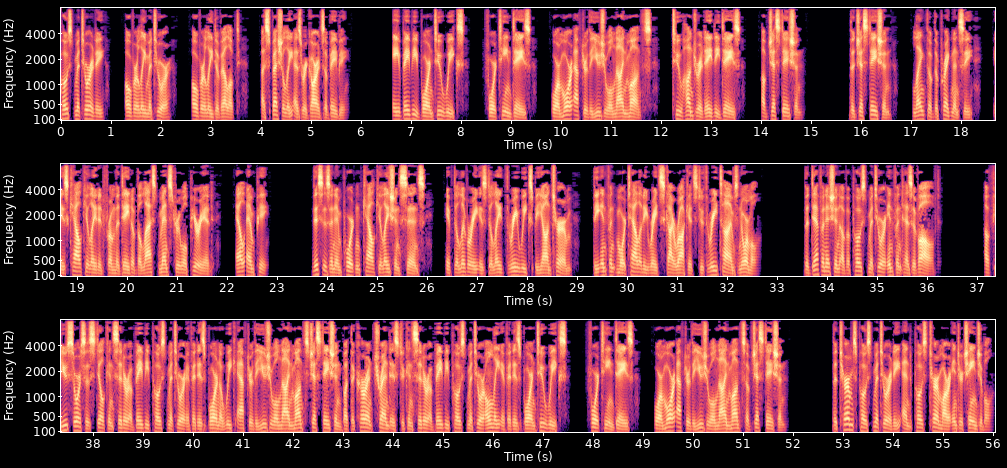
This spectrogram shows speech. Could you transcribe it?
Post-maturity, overly mature, overly developed, especially as regards a baby. A baby born 2 weeks, 14 days, or more after the usual 9 months, 280 days, of gestation. The gestation, length of the pregnancy, is calculated from the date of the last menstrual period, LMP. This is an important calculation since, if delivery is delayed 3 weeks beyond term, the infant mortality rate skyrockets to 3 times normal. The definition of a post-mature infant has evolved. A few sources still consider a baby post-mature if it is born a week after the usual 9 months gestation but the current trend is to consider a baby post-mature only if it is born 2 weeks, 14 days, or more after the usual 9 months of gestation. The terms post-maturity and post-term are interchangeable.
